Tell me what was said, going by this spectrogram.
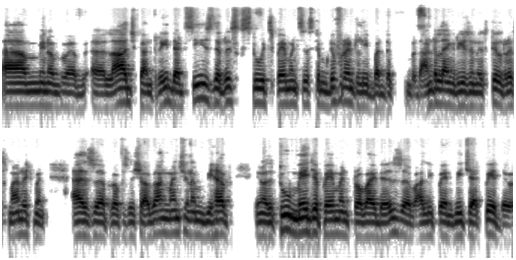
um, you know, a, a, large country that sees the risks to its payment system differently, but the, but the underlying reason is still risk management. As uh, Professor Xiao Geng mentioned, I mean, we have you know the two major payment providers, uh, Alipay and WeChat Pay. The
